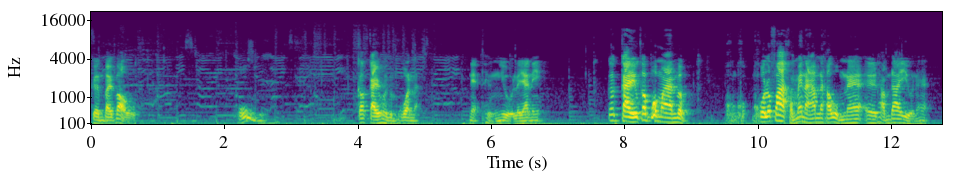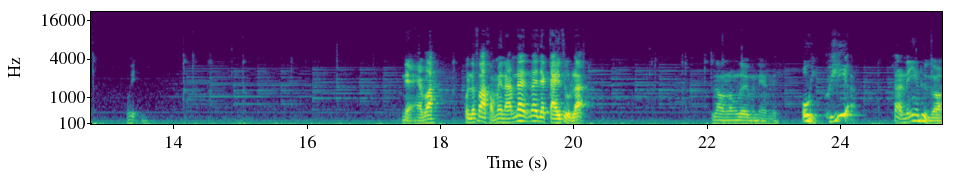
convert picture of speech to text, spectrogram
เกินไปเปล่าโอ้ ก็ไกลพอสมควรอะเนี่ยถึงอยู่ระยะนี้ ก็ไกลก็ประมาณแบบโคโคนละฝ้าของแม่น้ำนะครับผมนะเออทำได้อยู่นะฮะเนี่ยเห็นปะคนละฝ้าของแม่น้ำน่าน่าจะไกลสุดละ ลองลองเลยมันเนี่ยดิโอ้ยเฮียขนาดนี้ยังถึงเหรอ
